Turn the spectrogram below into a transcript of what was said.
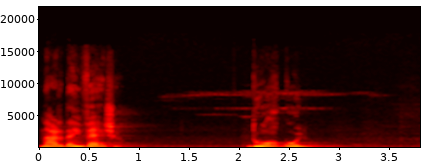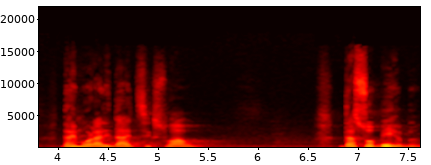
na área da inveja, do orgulho, da imoralidade sexual, da soberba?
